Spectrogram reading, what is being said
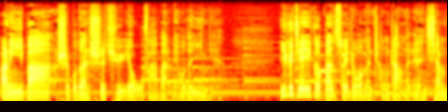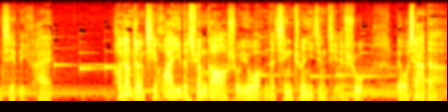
二零一八是不断失去又无法挽留的一年，一个接一个伴随着我们成长的人相继离开。好像整齐划一的宣告，属于我们的青春已经结束，留下的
